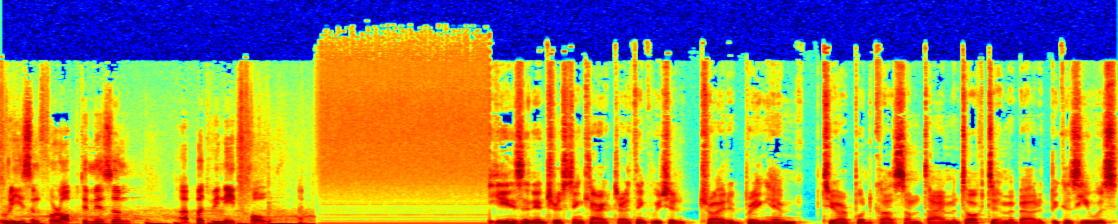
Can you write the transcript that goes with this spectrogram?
reason for optimism, but we need hope. He is an interesting character. I think we should try to bring him to our podcast sometime and talk to him about it because he was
